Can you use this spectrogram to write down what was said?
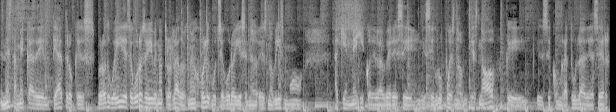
en esta meca del teatro que es Broadway y de seguro se vive en otros lados, ¿no? En Hollywood seguro hay ese esnovismo, aquí en México debe haber ese, ese grupo snob, que, se congratula de hacer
